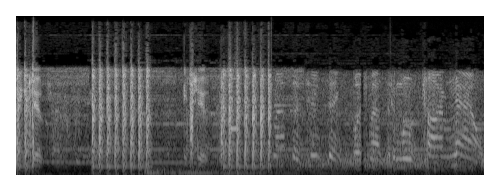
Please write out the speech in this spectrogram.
Keep shoot. Keep shoot. Master, two. Bushmaster can move time now.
